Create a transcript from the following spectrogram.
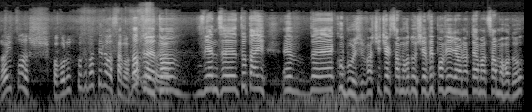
no i cóż, powolutku chyba tyle o samochodzie. Dobrze, to więc y, tutaj y, y, Kubuś, właściciel samochodu się wypowiedział na temat samochodu, bo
